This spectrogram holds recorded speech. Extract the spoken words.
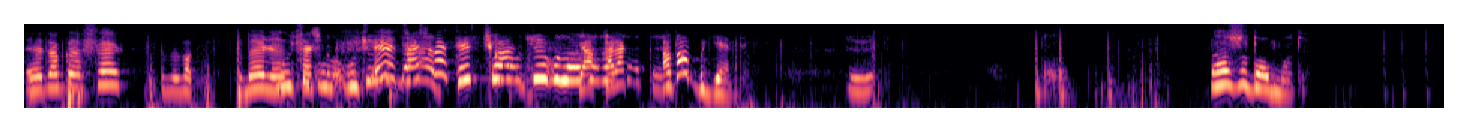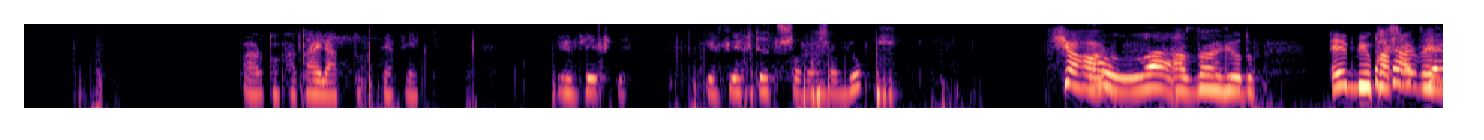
Evet arkadaşlar. Bak böyle Uçuk saçma. kullan- uçuk evet kullan. saçma ses çıkar. Ulti Ya karak zaten. adam mı geldi? Evet. Nasıl donmadı? Pardon hatayla attım refleks. Refleks mi? Reflekste tuşa basabiliyor musun? Ya Allah. az daha ölüyordum. En büyük hasar Kaç benim.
